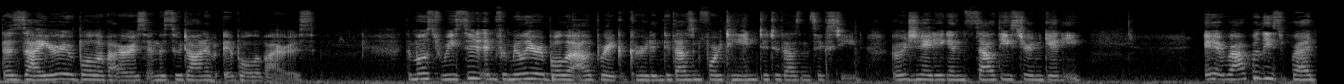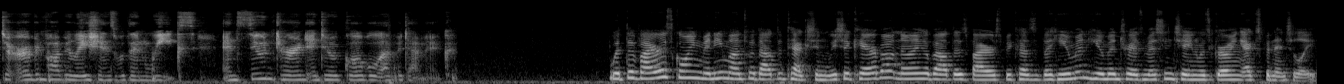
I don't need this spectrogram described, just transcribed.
the Zaire Ebola virus and the Sudan Ebola virus. The most recent and familiar Ebola outbreak occurred in 2014 to 2016, originating in southeastern Guinea. It rapidly spread to urban populations within weeks and soon turned into a global epidemic. With the virus going many months without detection, we should care about knowing about this virus because the human human transmission chain was growing exponentially.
